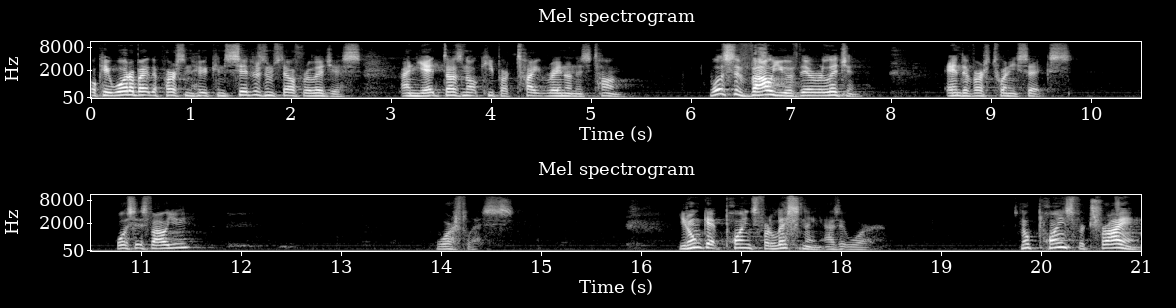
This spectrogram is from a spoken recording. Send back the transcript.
Okay, what about the person who considers himself religious and yet does not keep a tight rein on his tongue? What's the value of their religion? End of verse 26. What's its value? Worthless. You don't get points for listening, as it were. There's no points for trying.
